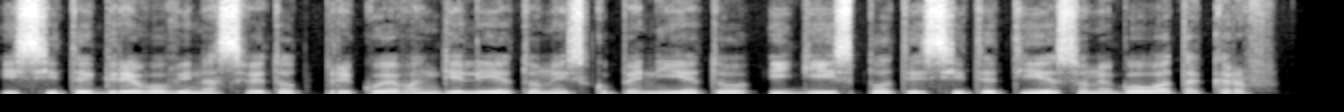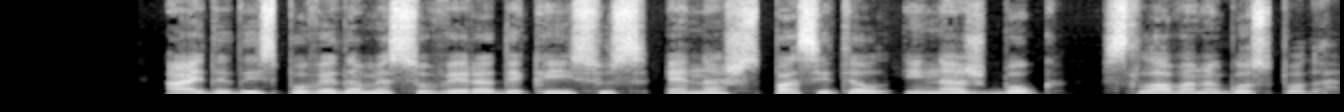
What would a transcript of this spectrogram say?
и сите гревови на светот преку Евангелието на искупението и ги исплати сите тие со неговата крв. Ајде да исповедаме со вера дека Исус е наш Спасител и наш Бог, слава на Господа.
